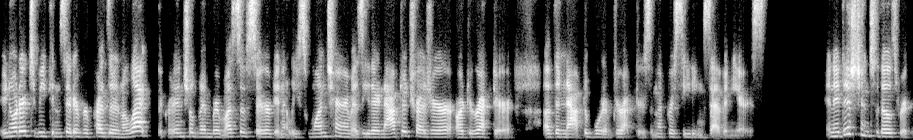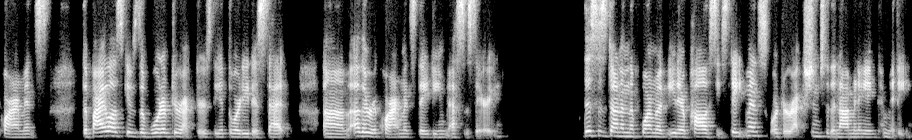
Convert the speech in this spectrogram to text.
In order to be considered for president-elect, the credentialed member must have served in at least one term as either NAVTA treasurer or director of the NAVTA board of directors in the preceding seven years. In addition to those requirements, the bylaws gives the board of directors the authority to set um, other requirements they deem necessary. This is done in the form of either policy statements or direction to the nominating committee.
